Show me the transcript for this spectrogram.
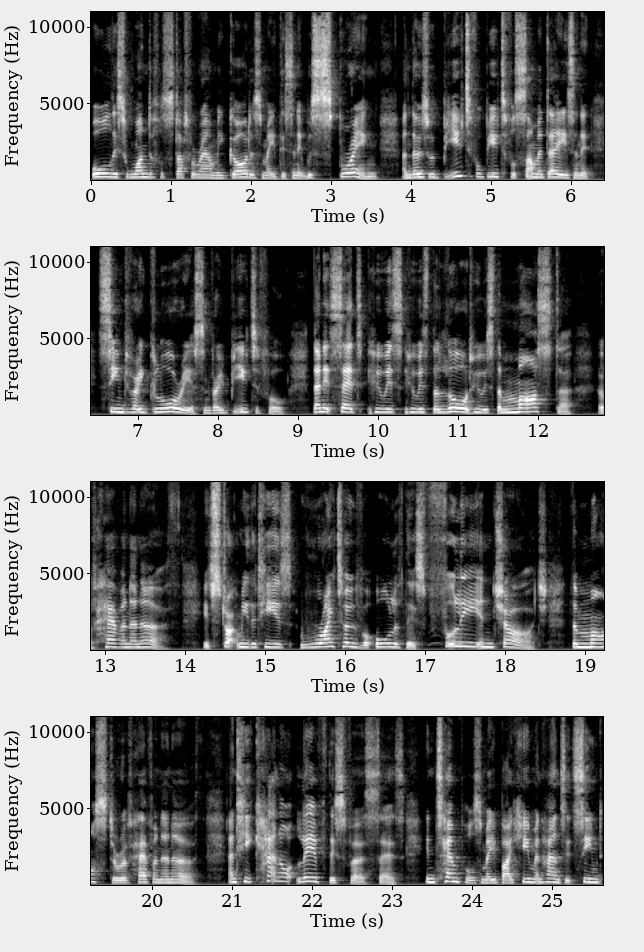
all this wonderful stuff around me. God has made this. And it was spring, and those were beautiful, beautiful summer days, and it seemed very glorious and very beautiful. Then it said, Who is, who is the Lord, who is the master of heaven and earth? It struck me that he is right over all of this, fully in charge, the master of heaven and earth. And he cannot live, this verse says, in temples made by human hands. It seemed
